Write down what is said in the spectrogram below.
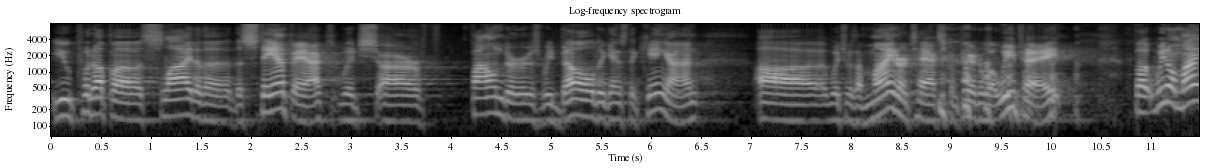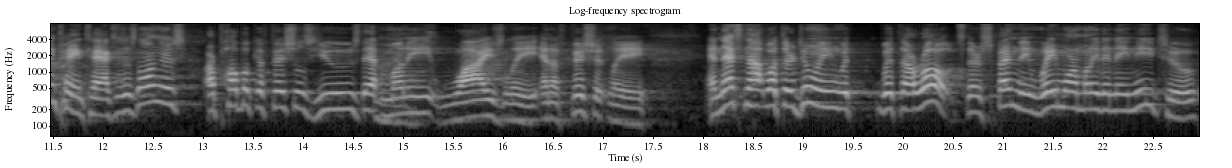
you put up a slide of the, the Stamp Act, which our founders rebelled against the king on, uh, which was a minor tax compared to what we pay. But we don't mind paying taxes as long as our public officials use that money wisely and efficiently. And that's not what they're doing with, with our roads. They're spending way more money than they need to.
